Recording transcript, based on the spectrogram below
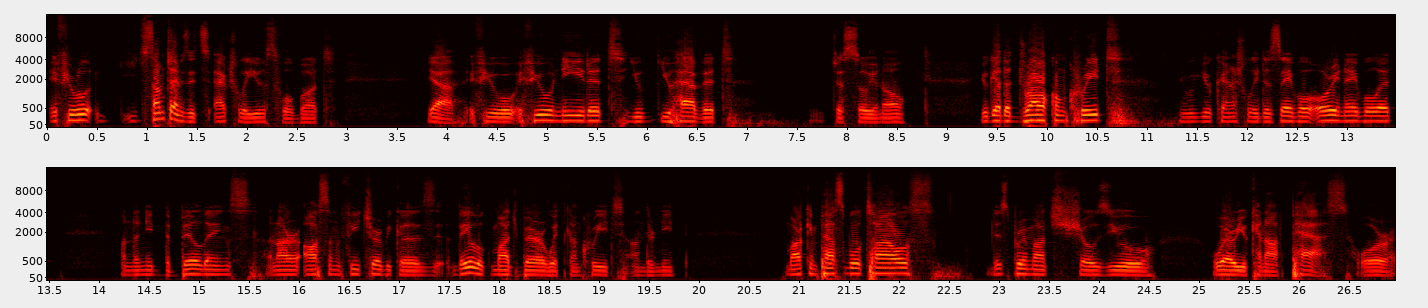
if you really, sometimes it's actually useful, but yeah, if you if you need it, you you have it. Just so you know, you get a draw concrete. You you can actually disable or enable it underneath the buildings another awesome feature because they look much better with concrete underneath mark impassable tiles this pretty much shows you where you cannot pass or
